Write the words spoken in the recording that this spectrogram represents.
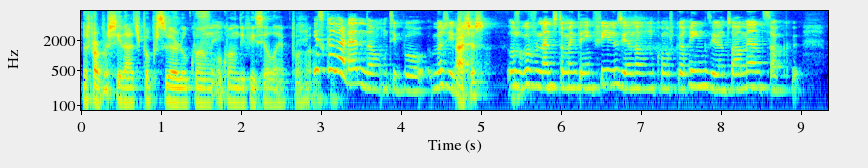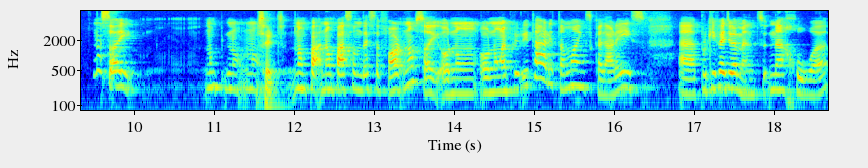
nas próprias cidades para perceber o quão, o quão difícil é. Pô. E se calhar andam, tipo, imagina, Achas? os governantes também têm filhos e andam com os carrinhos eventualmente, só que não sei, não, não, não, certo. não, não passam dessa forma, não sei, ou não, ou não é prioritário também, se calhar é isso. Uh, porque efetivamente na rua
